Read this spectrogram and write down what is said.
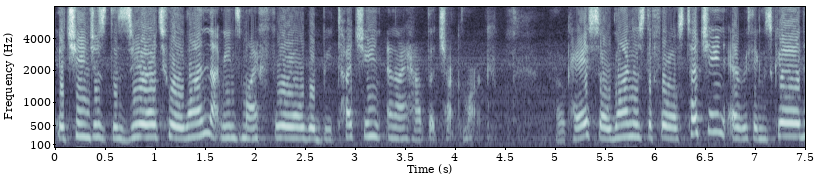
it changes the 0 to a 1. That means my foil would be touching and I have the check mark. Okay, so 1 is the foil's touching, everything's good.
